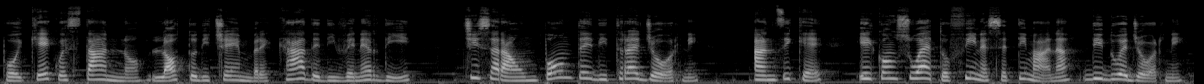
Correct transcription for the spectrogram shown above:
poiché quest'anno l'8 dicembre cade di venerdì, ci sarà un ponte di tre giorni, anziché il consueto fine settimana di due giorni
